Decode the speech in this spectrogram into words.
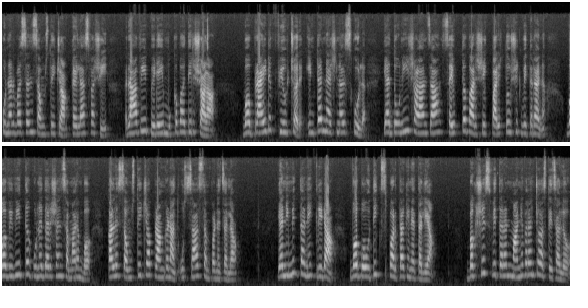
पुनर्वसन संस्थेच्या कैलासवाशी रावी भिडे मुकबधीर शाळा व ब्राईट फ्युचर इंटरनॅशनल स्कूल या दोन्ही शाळांचा संयुक्त वार्षिक पारितोषिक वितरण व विविध गुणदर्शन समारंभ काल संस्थेच्या प्रांगणात उत्साहात संपन्न झाला. या निमित्ताने क्रीडा व बौद्धिक स्पर्धा घेण्यात आल्या. बक्षीस वितरण मान्यवरांच्या हस्ते झालं.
